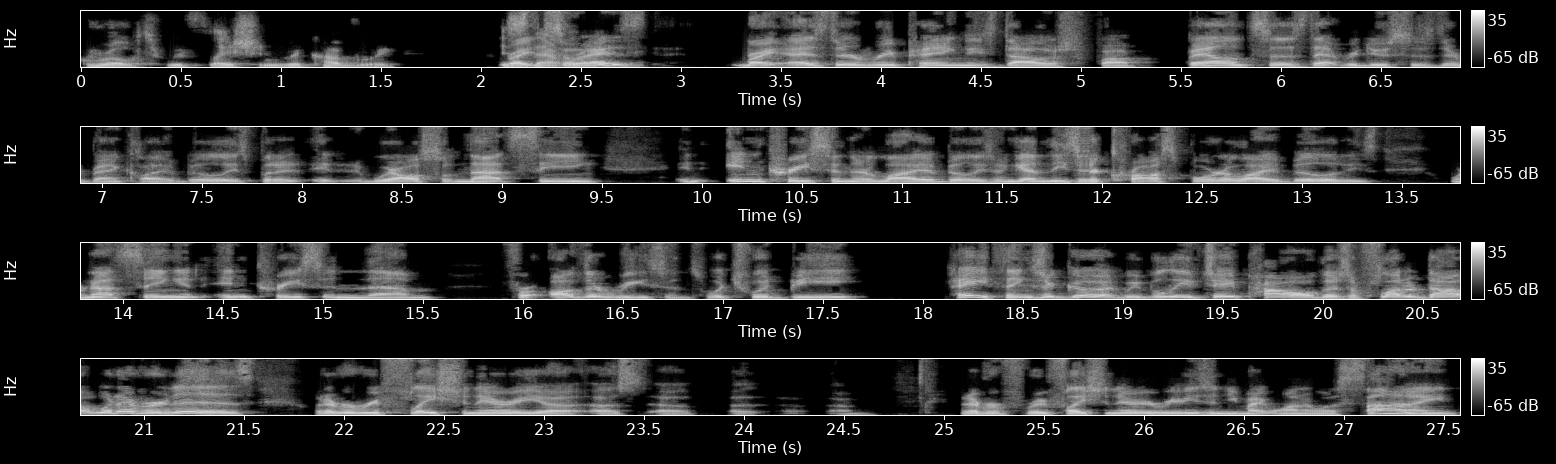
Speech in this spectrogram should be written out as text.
growth, reflation, recovery. Is right, so right? As, right. As they're repaying these dollar swap balances, that reduces their bank liabilities. But it, it, we're also not seeing an increase in their liabilities. Again, these are cross border liabilities. We're not seeing an increase in them for other reasons, which would be hey, things are good. We believe Jay Powell. There's a flood of dollars, whatever it is, whatever reflationary, uh, uh, uh, uh, um, whatever reflationary reason you might want to assign.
